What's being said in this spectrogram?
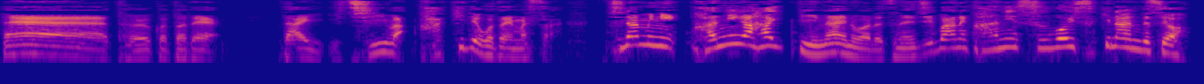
えー、ということで、第1位は牡蠣でございました。ちなみに、カニが入っていないのはですね、自分はね、カニすごい好きなんですよ。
